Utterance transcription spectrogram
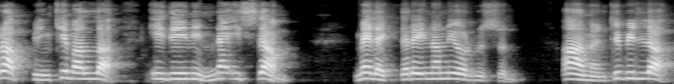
Rabbin kim Allah? İdinin ne İslam? Meleklere inanıyor musun? Amentü billah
